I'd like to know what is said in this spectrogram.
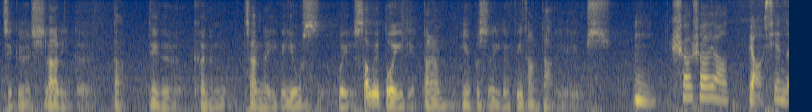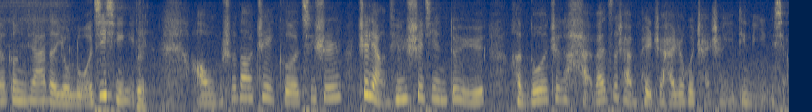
这个希拉里的大那个可能占的一个优势会稍微多一点，当然也不是一个非常大的一个优势。嗯，稍稍要表现得更加的有逻辑性一点。好，我们说到这个，其实这两天事件对于很多这个海外资产配置还是会产生一定的影响，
